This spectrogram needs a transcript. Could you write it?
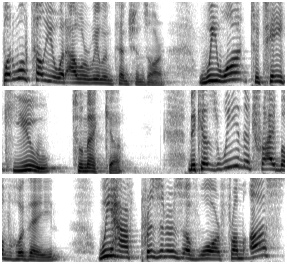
but we'll tell you what our real intentions are. We want to take you to Mecca because we, the tribe of Hudayl, we have prisoners of war from us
